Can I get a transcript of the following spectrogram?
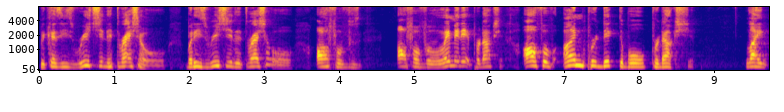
because he's reaching the threshold, but he's reaching the threshold off of off of limited production, off of unpredictable production. Like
